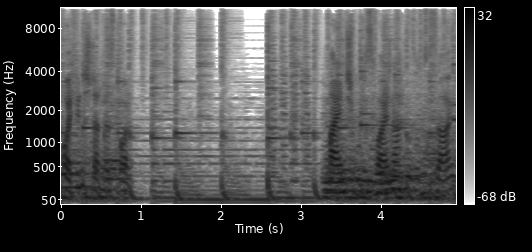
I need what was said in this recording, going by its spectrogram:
Oh, ich finde die Stadt ist toll. Mein schwules Weihnachten sozusagen.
